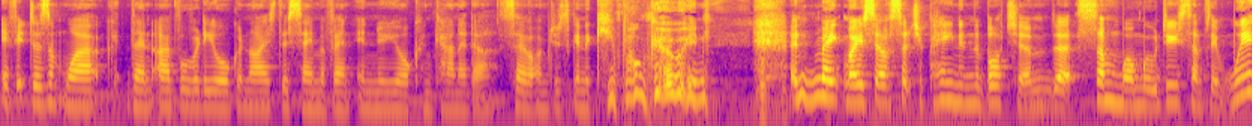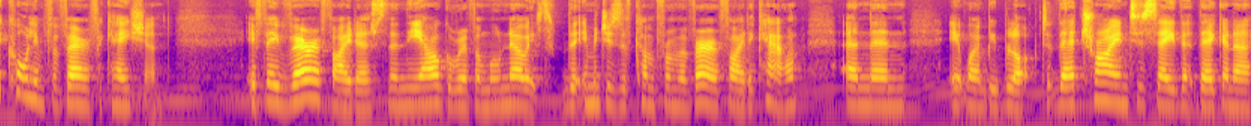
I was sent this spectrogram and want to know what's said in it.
if it doesn't work, then I've already organised the same event in New York and Canada. So I'm just going to keep on going and make myself such a pain in the bottom that someone will do something. We're calling for verification. If they verified us, then the algorithm will know it's the images have come from a verified account, and then it won't be blocked. They're trying to say that they're going to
